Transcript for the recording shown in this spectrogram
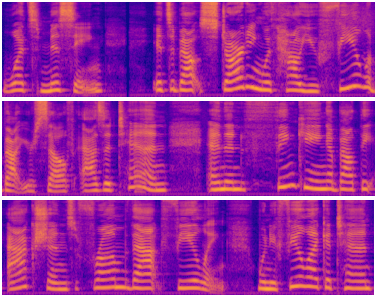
what's missing. It's about starting with how you feel about yourself as a 10 and then thinking about the actions from that feeling. When you feel like a 10,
